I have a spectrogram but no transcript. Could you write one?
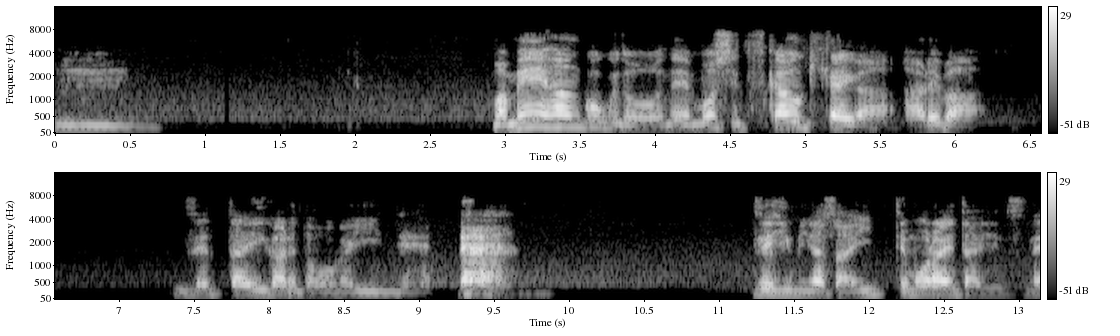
うん。まあ、名阪国道をね、もし使う機会があれば、絶対行かれた方がいいんで、ぜひ皆さん行ってもらいたいですね。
